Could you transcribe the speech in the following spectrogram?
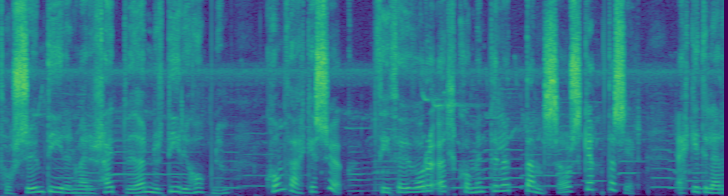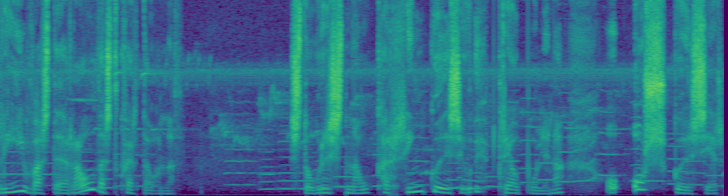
Þó sum dýrin væri hrætt við önnur dýr í hópnum kom það ekki að sög því þau voru öll komin til að dansa og skemta sér, ekki til að rýfast eða ráðast hvert á hannað. Stóri snákar ringuði sig upp trjábólina og oskuðu sér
